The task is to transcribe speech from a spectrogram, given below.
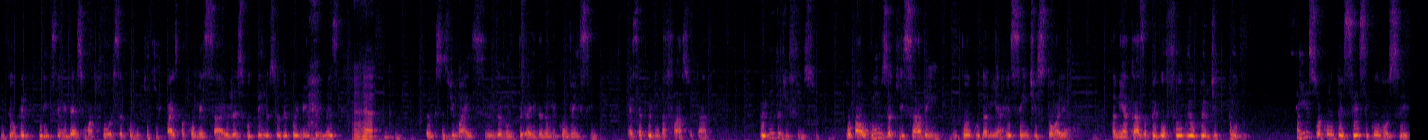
Então eu queria que você me desse uma força, como que, que faz para começar? Eu já escutei o seu depoimento aí, mas uhum. eu preciso de mais, eu ainda não, ainda não me convenci. Essa é a pergunta fácil, tá? Pergunta difícil. Alguns aqui sabem um pouco da minha recente história. A minha casa pegou fogo e eu perdi tudo. Se isso acontecesse com você,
